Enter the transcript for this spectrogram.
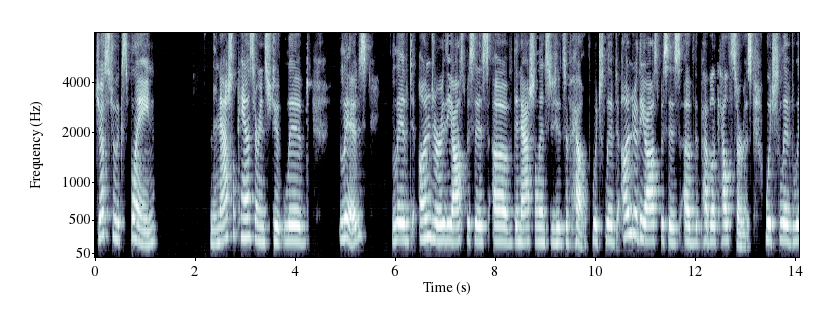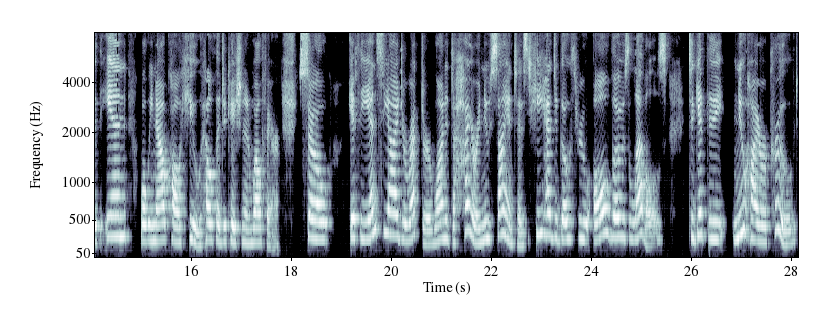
just to explain, the National Cancer Institute lived lives lived under the auspices of the National Institutes of Health, which lived under the auspices of the Public Health Service, which lived within what we now call HEW, Health, Education, and Welfare. So if the NCI director wanted to hire a new scientist, he had to go through all those levels to get the new hire approved.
